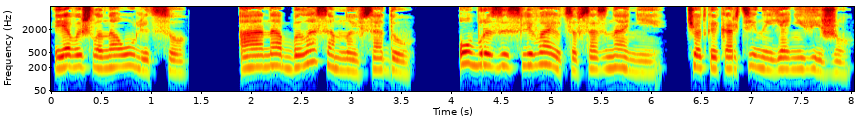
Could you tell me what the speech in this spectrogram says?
я вышла на улицу, а она была со мной в саду. Образы сливаются в сознании, четкой картины я не вижу.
